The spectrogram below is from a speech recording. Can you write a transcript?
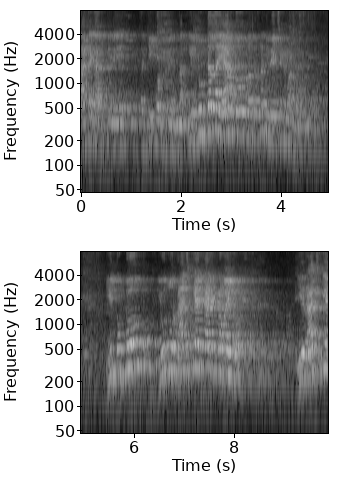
ಖಾತೆಗೆ ಹಾಕ್ತೀವಿ, ಅಕ್ಕಿ ಕೊಡ್ತೀವಿ ಅಂತ. ಈ ದುಡ್ಡೆಲ್ಲ ಯಾರ್ದು ಅನ್ನೋದನ್ನ ನೀವು ಯೋಚನೆ ಮಾಡಬೇಕು. ಈ ದುಡ್ಡು ಇವುದು ರಾಜಕೀಯ ಕಾರ್ಯಕ್ರಮ ಇದು. ಈ ರಾಜಕೀಯ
